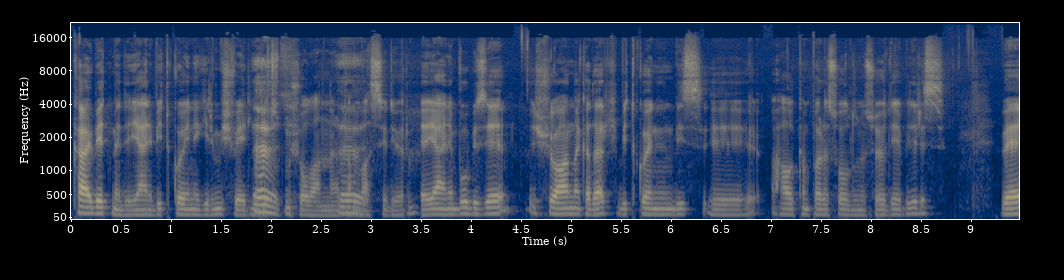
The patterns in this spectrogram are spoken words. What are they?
kaybetmedi. Yani Bitcoin'e girmiş ve elinde evet. tutmuş olanlardan evet. bahsediyorum. E, yani bu bize şu ana kadar Bitcoin'in biz e, halkın parası olduğunu söyleyebiliriz. Ve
